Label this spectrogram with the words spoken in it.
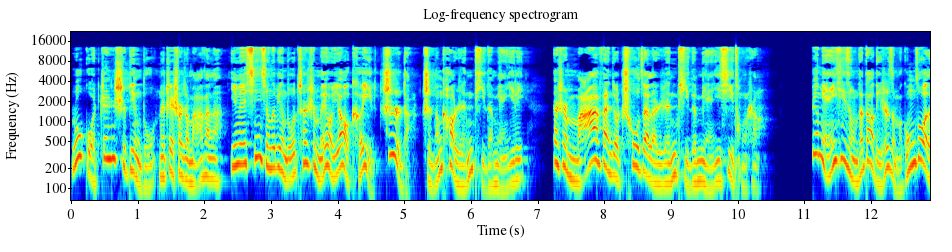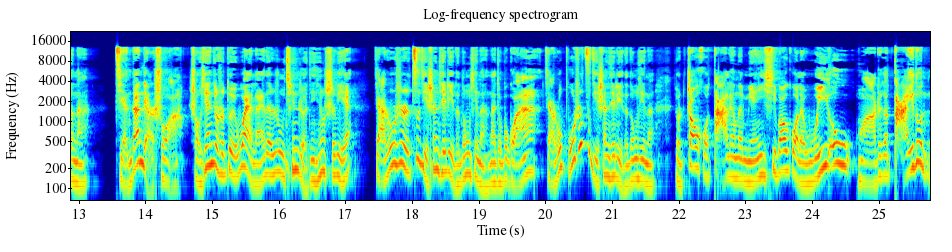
如果真是病毒，那这事儿就麻烦了，因为新型的病毒它是没有药可以治的，只能靠人体的免疫力。但是麻烦就出在了人体的免疫系统上。这个免疫系统它到底是怎么工作的呢？简单点说啊，首先就是对外来的入侵者进行识别。假如是自己身体里的东西呢，那就不管；假如不是自己身体里的东西呢，就招呼大量的免疫细胞过来围殴，哇，这个打一顿，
